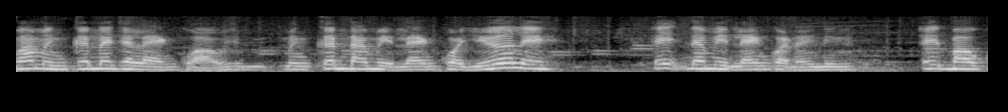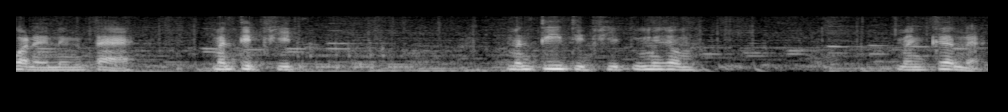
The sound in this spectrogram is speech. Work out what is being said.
ว่ามันก็น่าจะแรงกว่าคุณผู้ชมมันก็ดาเมจแรงกว่าเยอะเลย เอ้ยดาเมจแรงกว่าหน่อยนึง เอ้ยเบากว่าหน่อยนึงแต่มันติดพิษ มันตีติดพิษคุณผู้ชม มันเกินอะ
